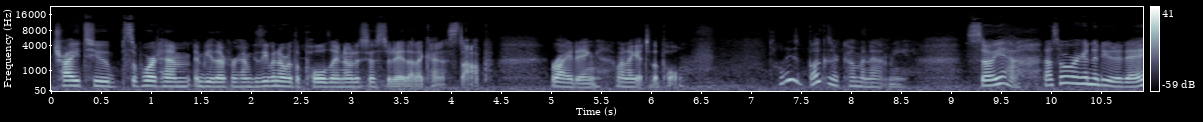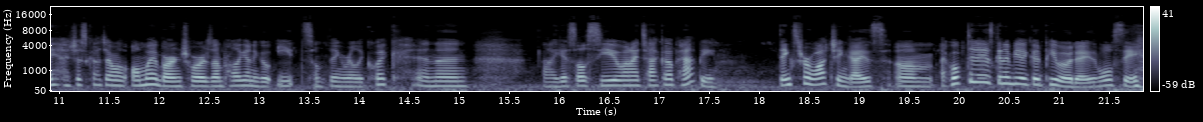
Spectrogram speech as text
try to support him and be there for him because even over the poles I noticed yesterday that I kind of stop riding when I get to the pole. All these bugs are coming at me. So yeah, that's what we're gonna do today. I just got done with all my barn chores. I'm probably gonna go eat something really quick and then I guess I'll see you when I tack up happy. Thanks for watching guys. Um, I hope today is gonna be a good Pivo day. We'll see.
